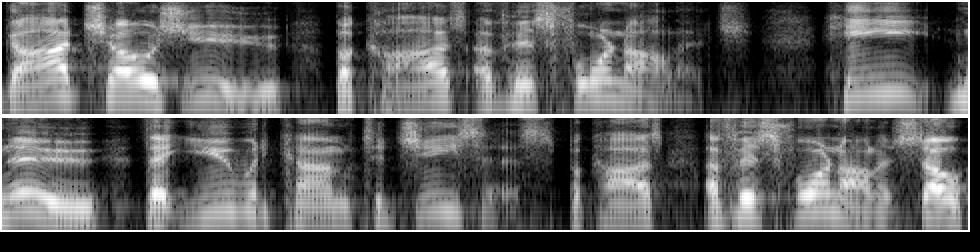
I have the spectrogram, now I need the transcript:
God chose you because of his foreknowledge. He knew that you would come to Jesus because of his foreknowledge. So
